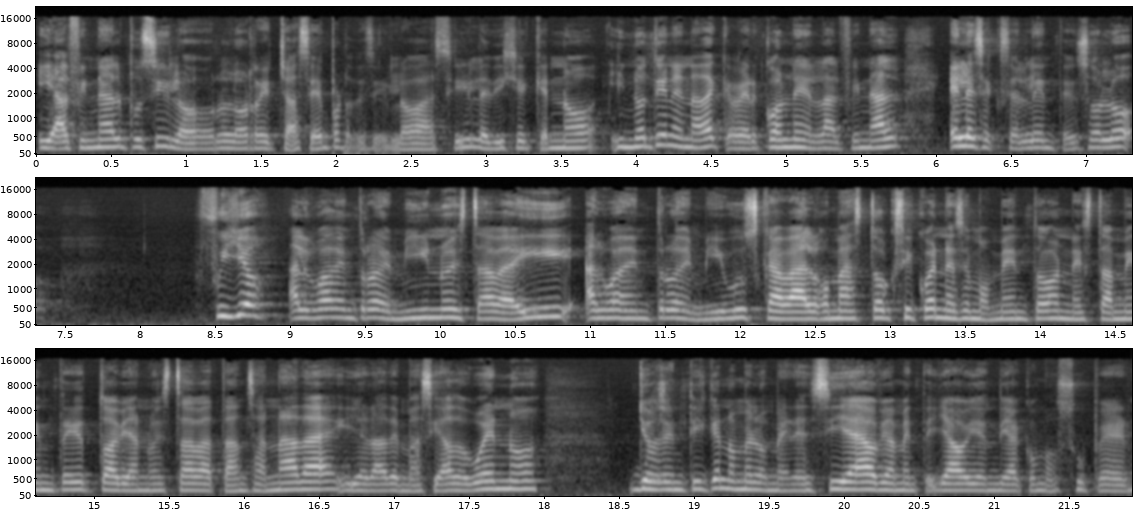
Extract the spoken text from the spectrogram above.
y al final pues sí, lo, lo rechacé, por decirlo así, le dije que no y no tiene nada que ver con él, al final él es excelente, solo fui yo, algo adentro de mí no estaba ahí, algo adentro de mí buscaba algo más tóxico en ese momento, honestamente todavía no estaba tan sanada y era demasiado bueno. Yo sentí que no me lo merecía, obviamente ya hoy en día como súper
